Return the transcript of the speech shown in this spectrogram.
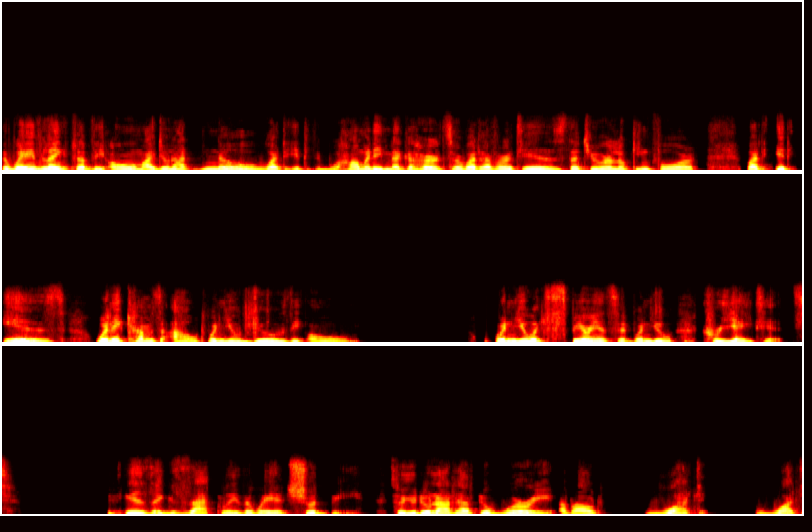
The wavelength of the Om, I do not know what it, how many megahertz or whatever it is that you are looking for, but it is, when it comes out, when you do the Om, when you experience it, when you create it, it is exactly the way it should be. So you do not have to worry about what what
